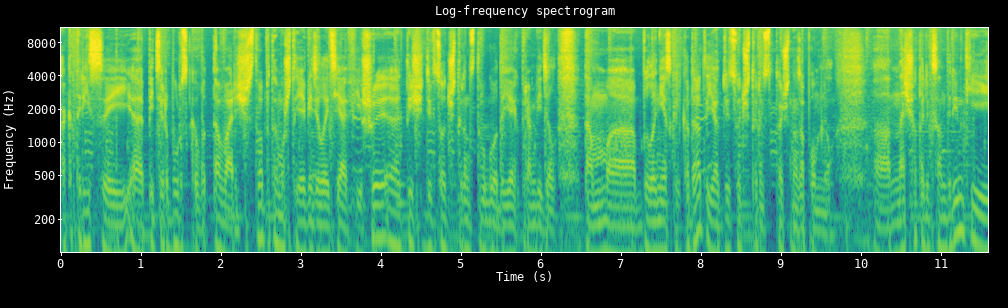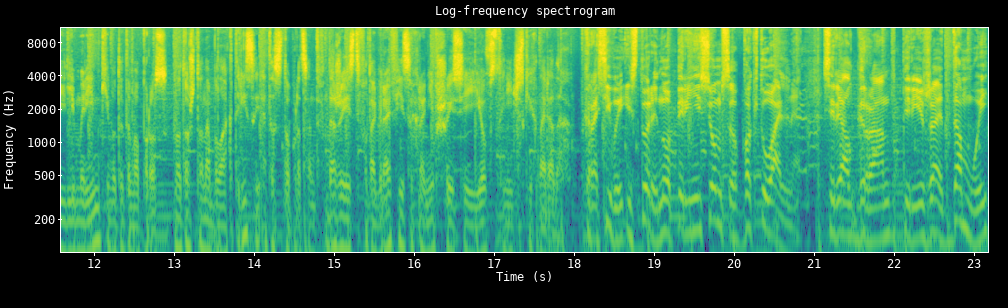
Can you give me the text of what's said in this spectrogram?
актрисой э, петербургского товарищества, потому что я видел эти афиши 1914 э, года, я их прям видел. Там было несколько дат, я 914 точно запомнил. А, насчет Александринки или Маринки вот это вопрос. Но то, что она была актрисой, это сто процентов. Даже есть фотографии, сохранившиеся ее в сценических нарядах. Красивая история, но перенесемся в актуальное. Сериал «Гранд» переезжает домой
